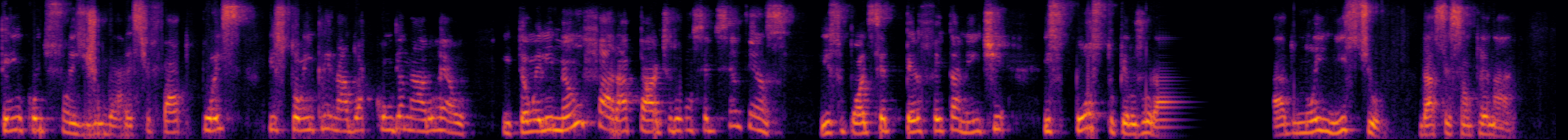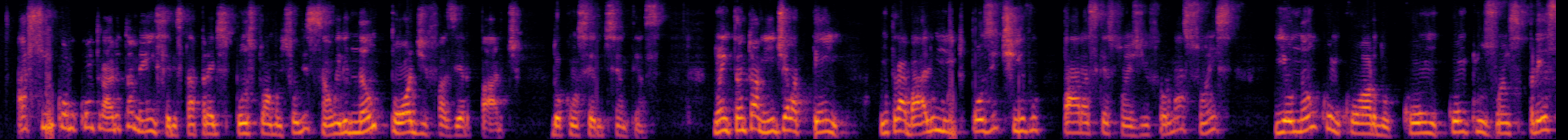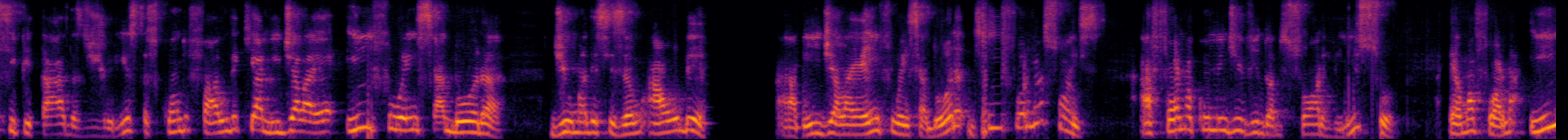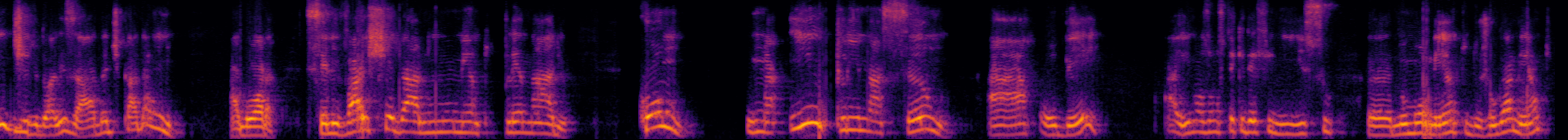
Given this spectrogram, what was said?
tenho condições de julgar este fato, pois estou inclinado a condenar o réu. Então, ele não fará parte do conselho de sentença. Isso pode ser perfeitamente exposto pelo jurado no início da sessão plenária. Assim como o contrário também, se ele está predisposto a uma dissolução, ele não pode fazer parte do conselho de sentença. No entanto, a mídia ela tem um trabalho muito positivo para as questões de informações E eu não concordo com conclusões precipitadas de juristas quando falam de que a mídia ela é influenciadora de uma decisão A ou B. A mídia ela é influenciadora de informações. A forma como o indivíduo absorve isso é uma forma individualizada de cada um. Agora, se ele vai chegar num momento plenário com uma inclinação a A ou B, aí nós vamos ter que definir isso uh, no momento do julgamento.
